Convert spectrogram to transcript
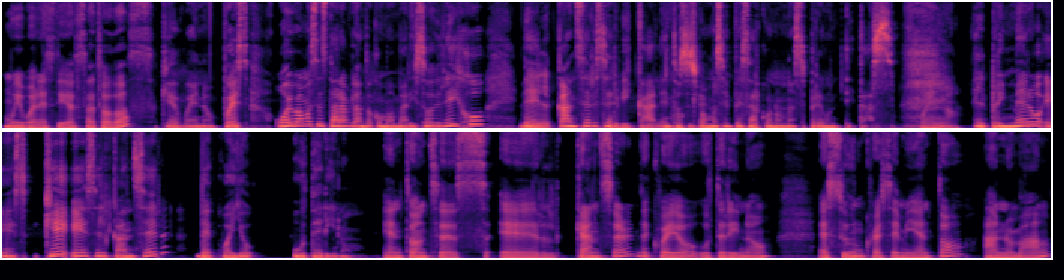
Muy buenos días a todos. Qué bueno. Pues hoy vamos a estar hablando, como Marisol dijo, del cáncer cervical. Entonces vamos a empezar con unas preguntitas. Bueno. El primero es, ¿qué es el cáncer de cuello uterino? Entonces, el cáncer de cuello uterino es un crecimiento anormal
